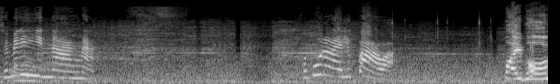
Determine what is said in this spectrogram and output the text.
ฉันไม่ได้ยินนางน่ะ เขาพูดอะไรหรือเปล่าอะ ปล่อยผม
